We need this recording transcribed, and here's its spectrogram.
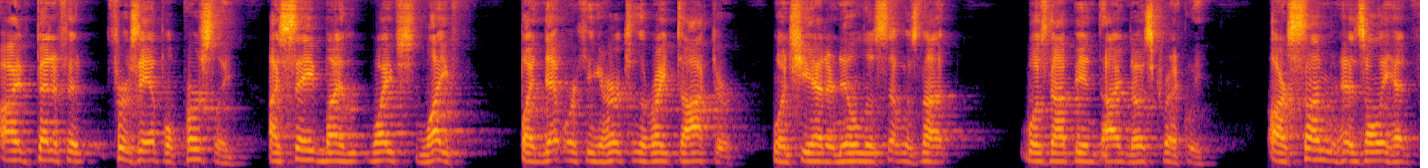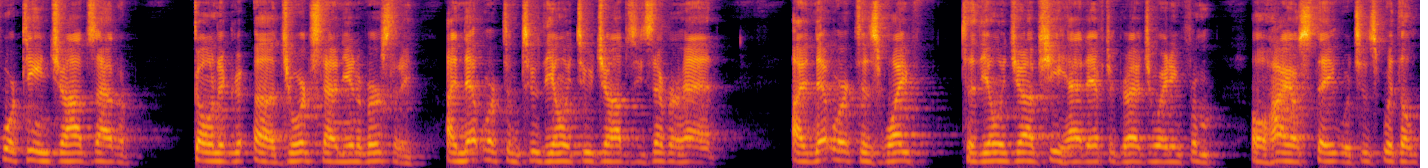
I've benefit, for example, personally, I saved my wife's life by networking her to the right doctor when she had an illness that was not was not being diagnosed correctly. Our son has only had 14 jobs out of going to uh, Georgetown University. I networked him to the only two jobs he's ever had. I networked his wife to the only job she had after graduating from Ohio State, which is with the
